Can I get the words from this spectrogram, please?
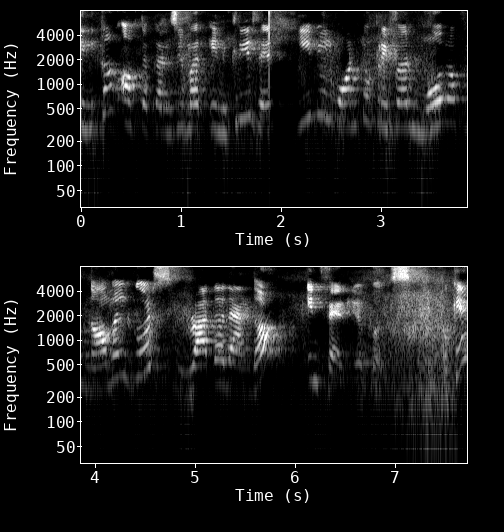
income of the consumer increases, he will want to prefer more of normal goods rather than the inferior goods. Okay?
